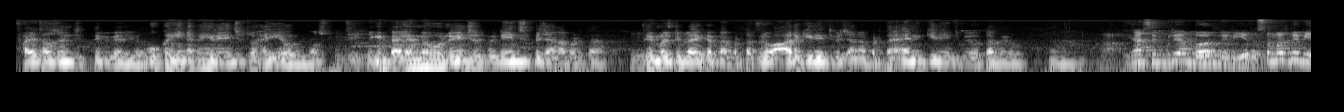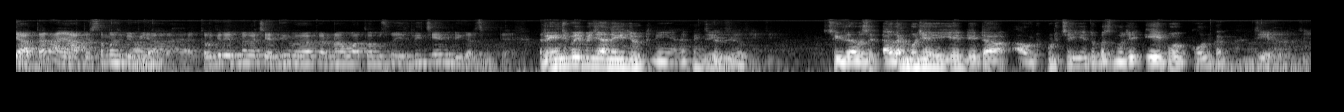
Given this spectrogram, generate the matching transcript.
फाइव थाउज़ेंड जितनी भी वैल्यू है वो कहीं ना कहीं रेंज तो है ही ऑलमोस्ट लेकिन पहले हमें वो रेंज पे रेंज पे जाना पड़ता है हम्म। फिर मल्टीप्लाई करना पड़ता है फिर वो आर की रेंज पे जाना पड़ता है एन की रेंज पे होता है फिर वो हम्म। हाँ यहाँ सिंपली हम वर्ड ले लिए तो समझ में भी आता है ना यहाँ पे समझ में भी आ हाँ। रहा है कल के डेट में अगर चेंजिंग वगैरह करना हुआ तो हम उसको इजीली चेंज भी कर सकते हैं। रेंज में भी जाने की ज़रूरत नहीं है ना? कहीं जी जी जी सीधा बस अगर मुझे ये डेटा आउटपुट चाहिए तो बस मुझे ए को कॉल करना है। जी हाँ जी।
